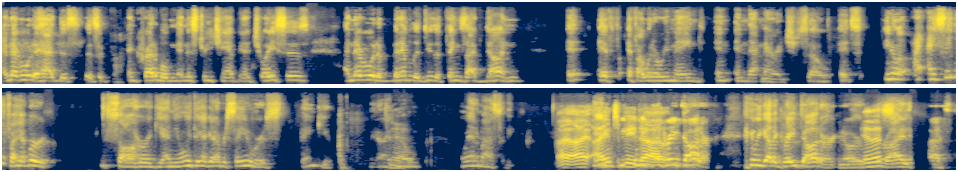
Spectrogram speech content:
I never would have had this this incredible ministry champion of choices. I never would have been able to do the things I've done if if I would have remained in in that marriage. So it's you know I, I say that if I ever saw her again, the only thing I could ever say to her is thank you. You know, I have Yeah. no, no animosity. I, I, I And we- interviewed. We, got a Uh, great daughter. we got a great daughter. You know, her, Yeah, that's- her eyes blessed.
